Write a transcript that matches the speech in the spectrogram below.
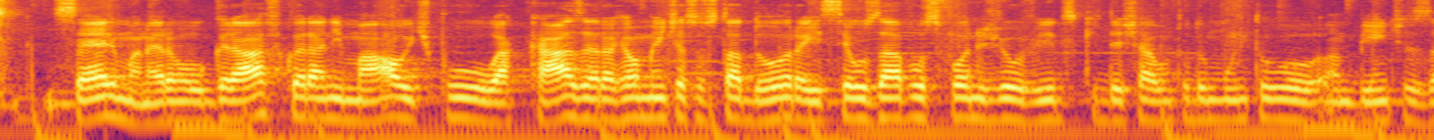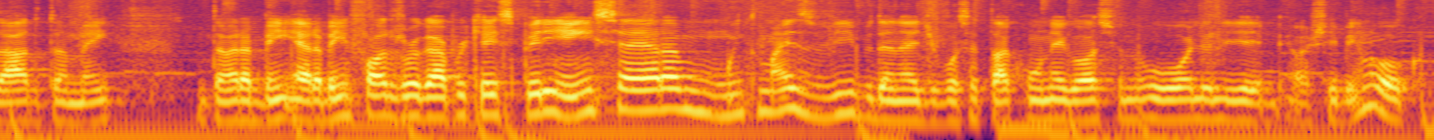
sério, mano, era, o gráfico era animal e, tipo, a casa era realmente assustadora. E você usava os fones de ouvidos que deixavam tudo muito ambientizado também. Então era bem, era bem foda jogar porque a experiência era muito mais vívida, né? De você estar tá com um negócio no olho ali. Eu achei bem louco.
